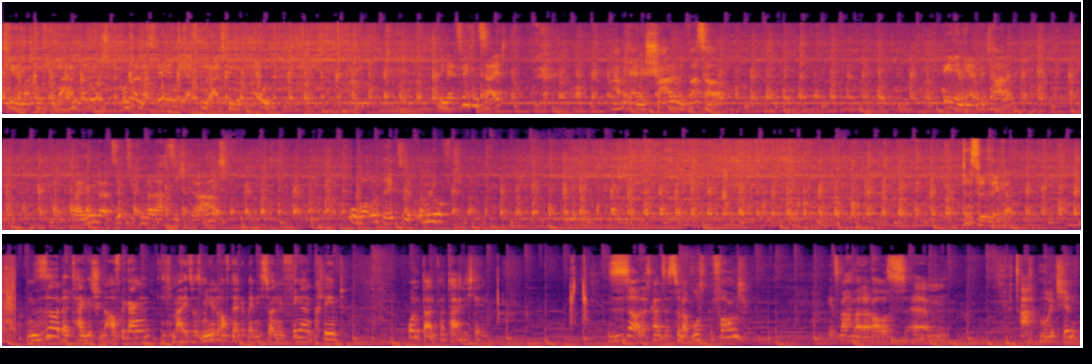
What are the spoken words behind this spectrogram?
Ich gehe nochmal kurz mit der Hand da durch und dann lassen wir ihn die ersten 30 Minuten ruhen. In der Zwischenzeit habe ich eine Schale mit Wasser in den Herd getan. Bei 170, 180 Grad. Ober-Unterhitze mit Umluft. Das wird lecker. So, der Teig ist schon aufgegangen. Ich mache jetzt was Mehl drauf, der wenn nicht so an den Fingern klebt. Und dann verteile ich den. So, das Ganze ist zu einer Wurst geformt. Jetzt machen wir daraus ähm, acht Brötchen.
